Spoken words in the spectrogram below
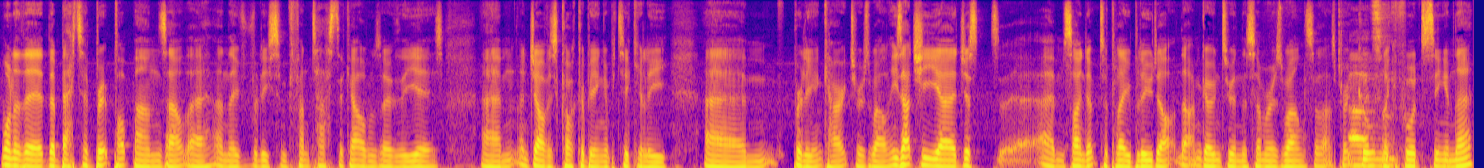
one of the, the better Britpop bands out there, and they've released some fantastic albums over the years. Um, and Jarvis Cocker being a particularly um, brilliant character as well. He's actually uh, just uh, um, signed up to play Blue Dot that I'm going to in the summer as well, so that's pretty Oh, cool. Looking forward to seeing him there.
